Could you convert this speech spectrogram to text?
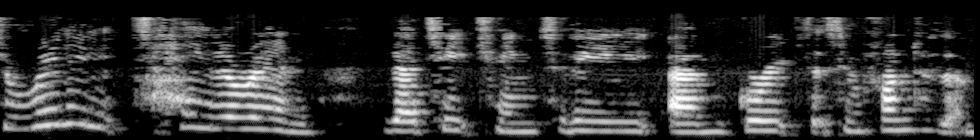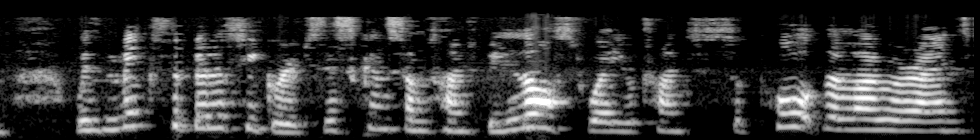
to really tailor in their teaching to the um, group that's in front of them. With mixed ability groups, this can sometimes be lost where you're trying to support the lower end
